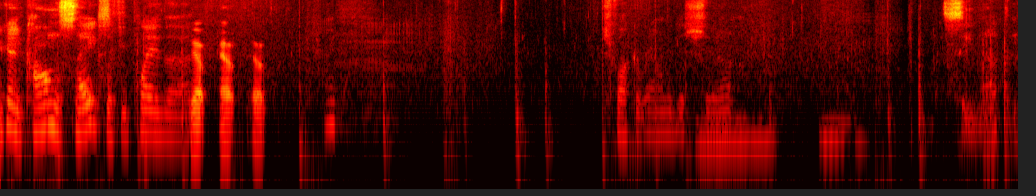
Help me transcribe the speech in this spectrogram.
You can calm the snakes if you play the. Yep, yep, yep. Just walk around with this shit out. See nothing.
